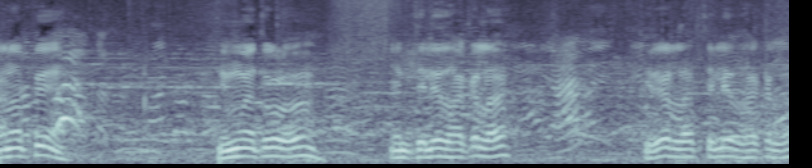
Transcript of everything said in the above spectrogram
ಏನಪ್ಪಿ? ನಿಮ್ಮ ಎತ್ತುಗಳು ಏನು ತಲೆದು ಹಾಕಲ್ಲ? ಇರಲ್ಲ ತಲೆದು ಹಾಕಲ್ಲ.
